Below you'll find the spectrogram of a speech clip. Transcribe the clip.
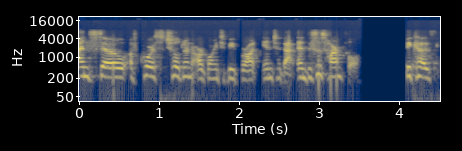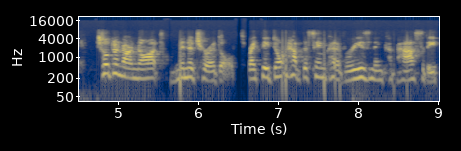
And so, of course, children are going to be brought into that. And this is harmful because children are not miniature adults, right? They don't have the same kind of reasoning capacity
